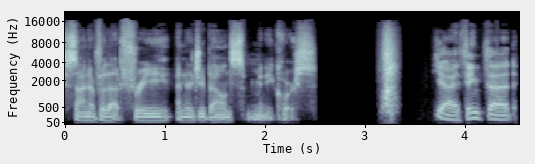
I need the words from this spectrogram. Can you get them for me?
to sign up for that free energy balance mini course. Yeah, I think that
